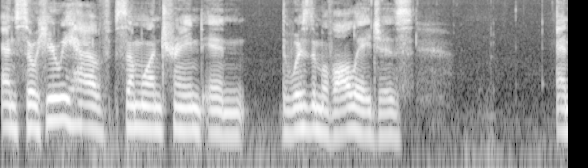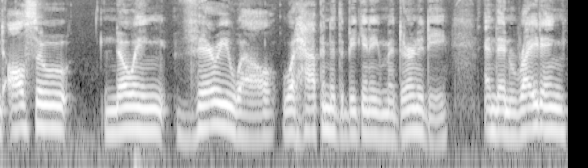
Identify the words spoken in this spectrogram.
And so here we have someone trained in the wisdom of all ages and also knowing very well what happened at the beginning of modernity and then writing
